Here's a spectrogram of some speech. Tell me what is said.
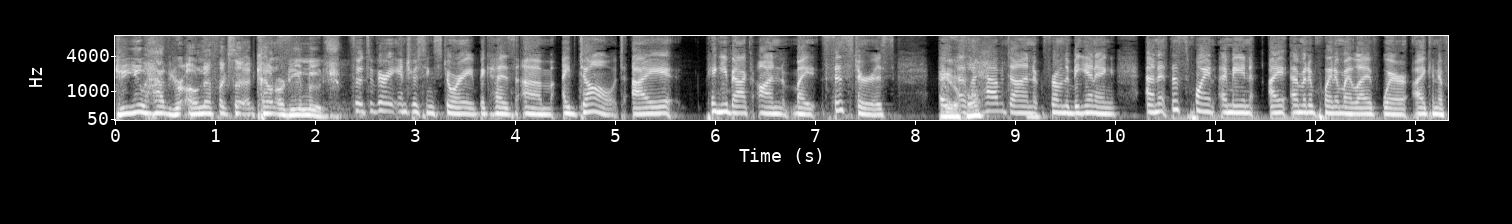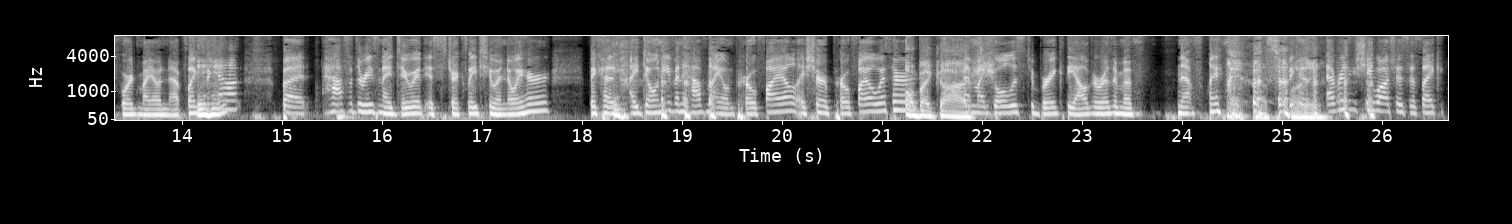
Do you have your own Netflix account or do you mooch? So it's a very interesting story because um, I don't. I piggyback on my sisters. As I have done from the beginning. And at this point, I mean, I am at a point in my life where I can afford my own Netflix Mm-hmm. account. But half of the reason I do it is strictly to annoy her because I don't even have my own profile. I share a profile with her. Oh my god! And my goal is to break the algorithm of Netflix. That's because everything she watches is like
